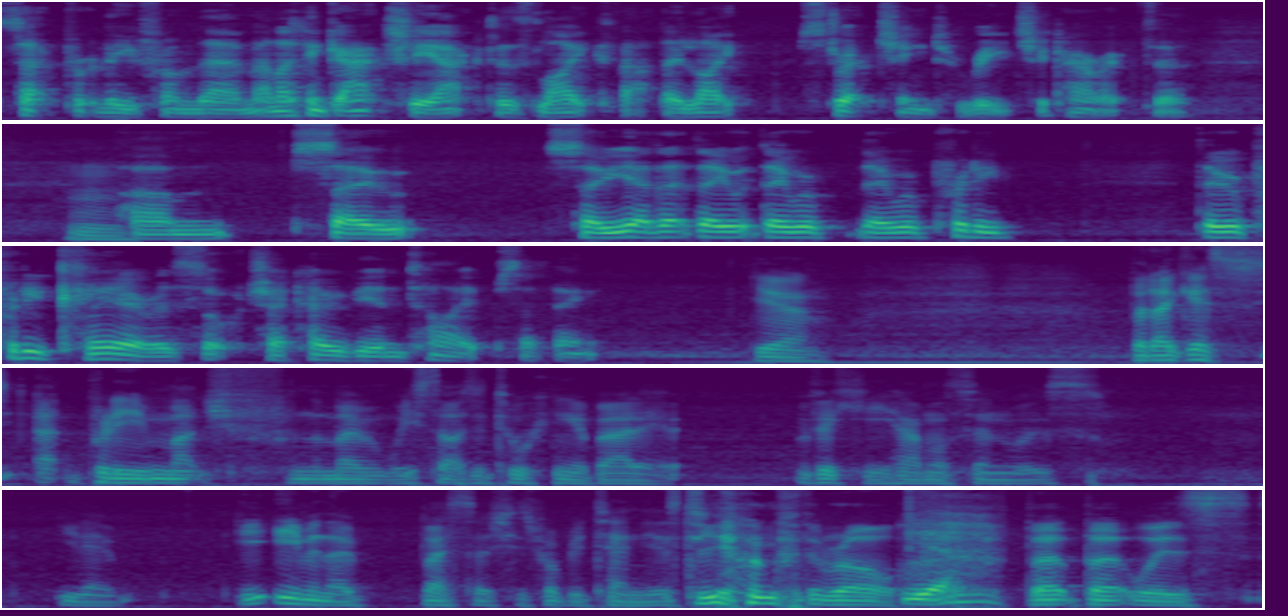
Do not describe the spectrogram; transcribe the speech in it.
separately from them, and I think actually actors like that. They like stretching to reach a character. Um, so so yeah, they they were they were pretty they were pretty clear as sort of Chekhovian types. I think. Yeah. But I guess uh, pretty much from the moment we started talking about it, Vicky Hamilton was, you know, even though bless her, she's probably ten years too young for the role. Yeah. But but was,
